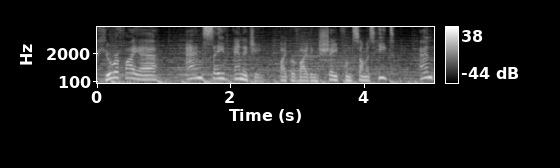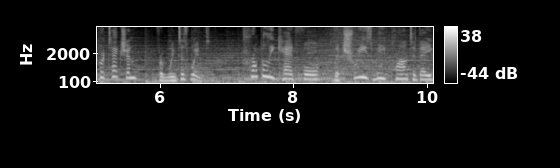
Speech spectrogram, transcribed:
purify air, and save energy by providing shade from summer's heat and protection from winter's wind. Properly cared for, the trees we plant today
